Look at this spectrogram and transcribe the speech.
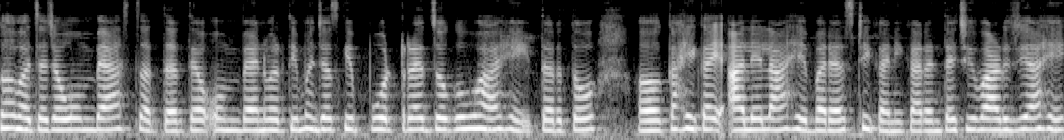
गव्हाच्या ज्या ओंब्या असतात तर त्या ओंब्यांवरती म्हणजेच की पोटऱ्यात जो गहू आहे तर तो काही काही आलेला आहे बऱ्याच ठिकाणी. कारण त्याची वाढ जी आहे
